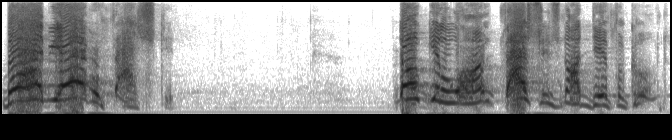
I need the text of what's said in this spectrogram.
But have you ever fasted? Don't get alarmed. Fasting's not difficult.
